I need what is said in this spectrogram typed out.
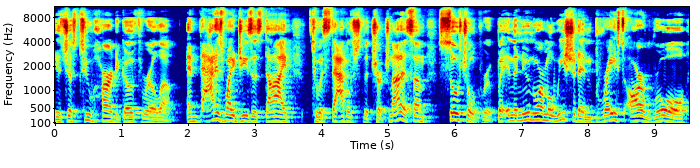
is just too hard to go through alone. And that is why Jesus died to establish the church, not as some social group, but in the new normal, we should embrace our role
